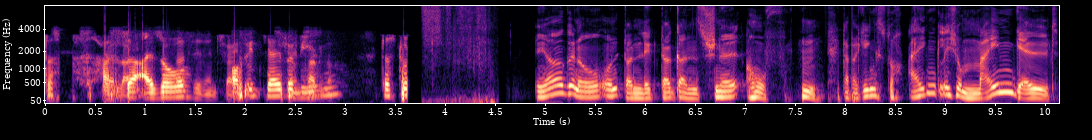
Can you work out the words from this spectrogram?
Das Ja, hast du also offiziell bewiesen, dass du Ja, genau, und dann legt er ganz schnell auf. Hm, dabei ging es doch eigentlich um mein Geld.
